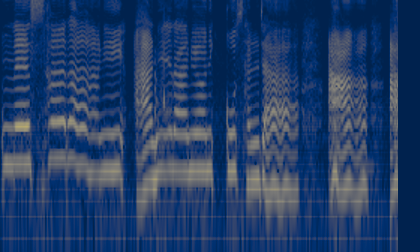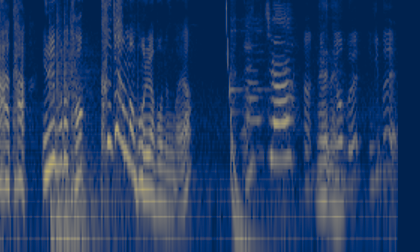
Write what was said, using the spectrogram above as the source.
내 사랑이 아니라면 잊고 살자 아아 다 일부러 더 크게 한번 벌려보는 거예요. 있자. 네네. 입을 입을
